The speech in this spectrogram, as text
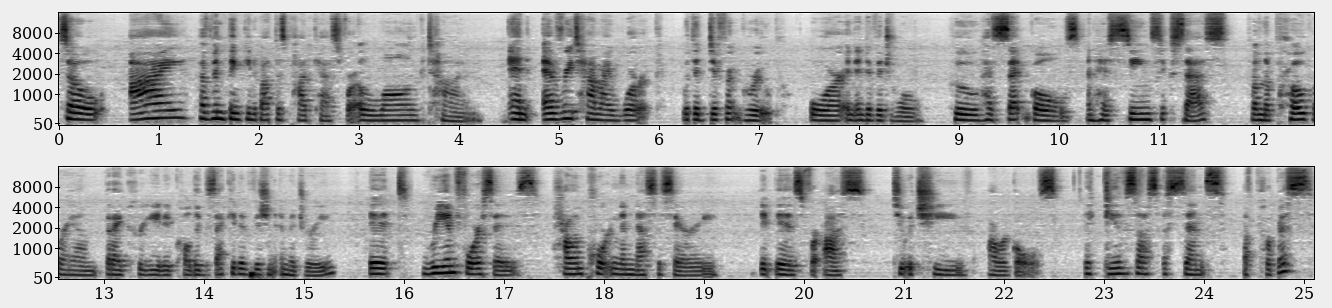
So I have been thinking about this podcast for a long time. And every time I work with a different group or an individual who has set goals and has seen success from the program that I created called Executive Vision Imagery, it reinforces how important and necessary it is for us to achieve our goals. It gives us a sense of purpose,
